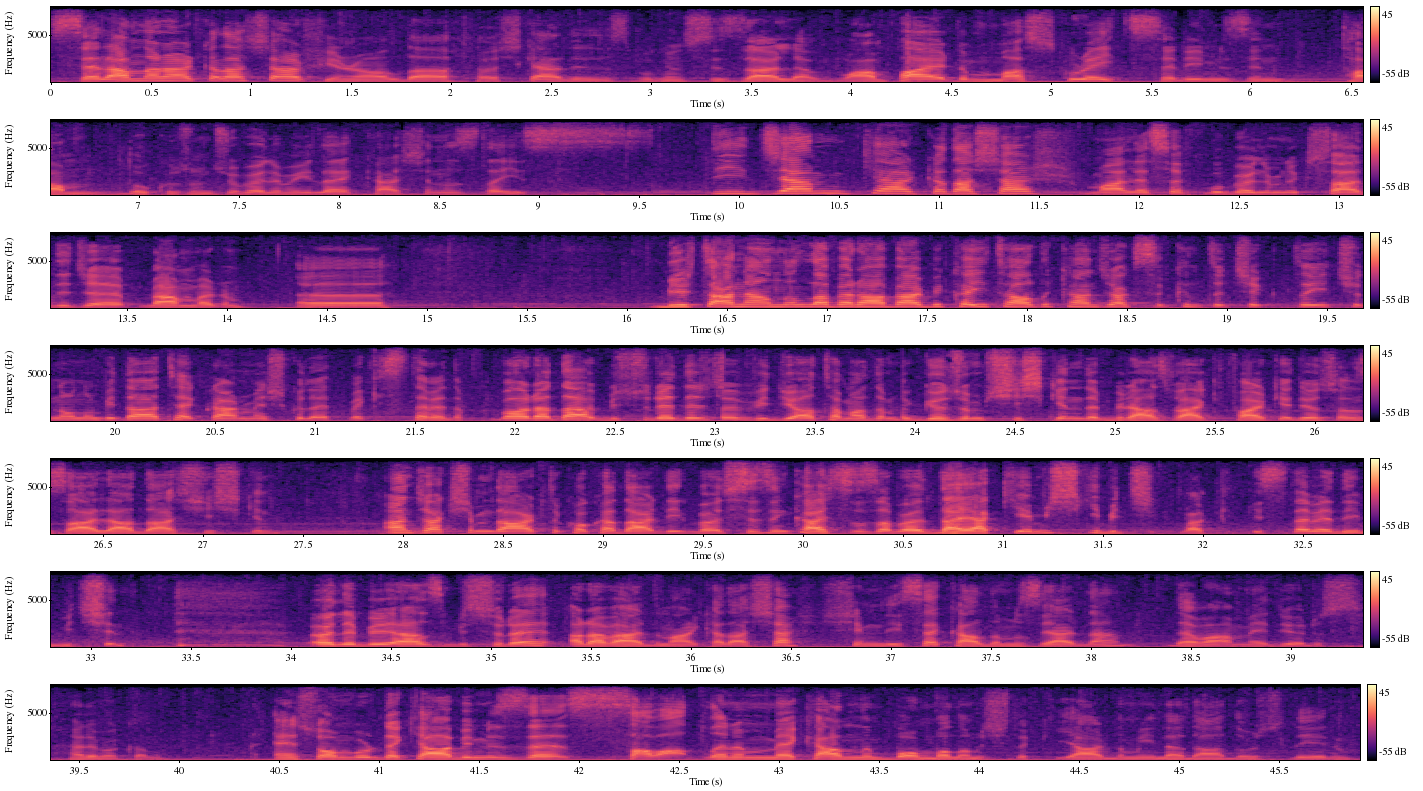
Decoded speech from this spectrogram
Selamlar arkadaşlar Finrol'da hoş geldiniz. Bugün sizlerle Vampire the Masquerade serimizin tam 9. bölümüyle karşınızdayız. Diyeceğim ki arkadaşlar maalesef bu bölümlük sadece ben varım. Ee, bir tane Anıl'la beraber bir kayıt aldık ancak sıkıntı çıktığı için onu bir daha tekrar meşgul etmek istemedim. Bu arada bir süredir video atamadım. Gözüm şişkin de biraz belki fark ediyorsanız hala daha şişkin. Ancak şimdi artık o kadar değil böyle sizin karşınıza böyle dayak yemiş gibi çıkmak istemediğim için öyle biraz bir süre ara verdim arkadaşlar. Şimdi ise kaldığımız yerden devam ediyoruz. Hadi bakalım. En son buradaki abimizle savatların mekanını bombalamıştık. Yardımıyla daha doğrusu diyelim.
